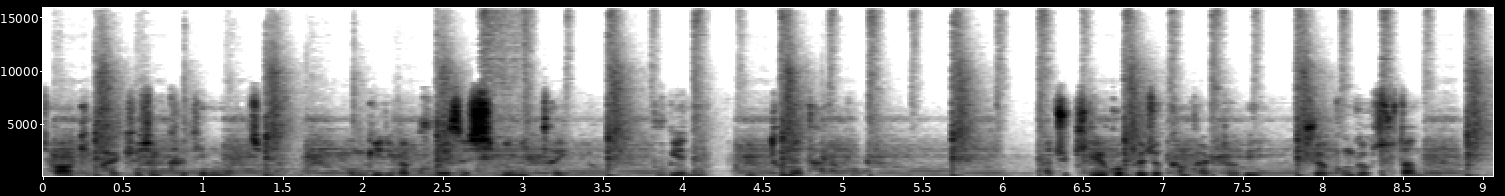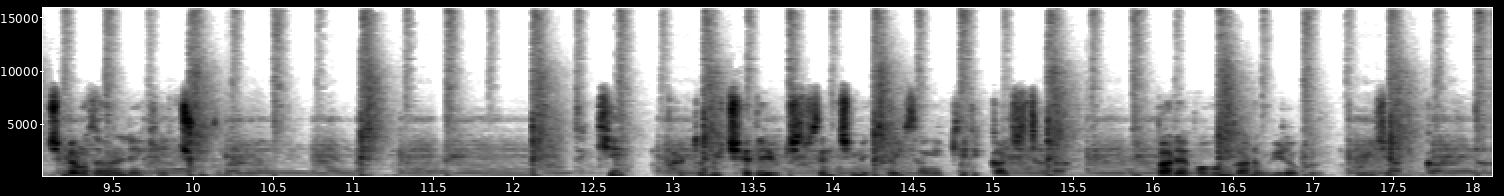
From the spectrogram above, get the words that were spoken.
정확히 밝혀진 크기는 없지만 몸 길이가 9에서 12m이며 무게는 6톤에 달하고 아주 길고 뾰족한 발톱이 주요 공격 수단으로 치명상을 내기에 충분하며 특히 발톱이 최대 60cm 이상의 길이까지 자라 이빨에 버금가는 위력을 보이지 않을까 합니다.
